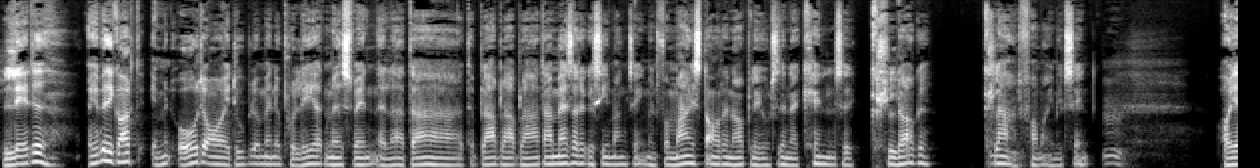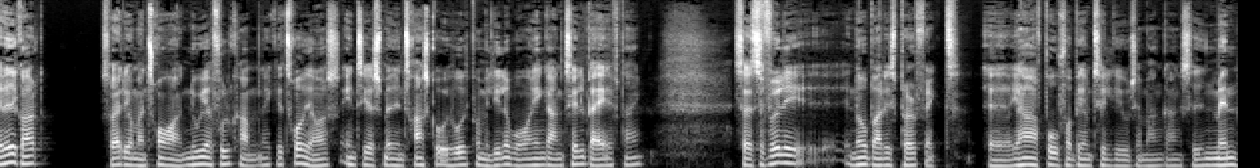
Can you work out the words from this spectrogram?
lettet. Og jeg ved godt, jamen otteårig, du blev manipuleret med Svend, eller der, der bla bla bla. Der er masser, der kan sige mange ting, men for mig står den oplevelse, den erkendelse, klokke klart for mig i mit sind. Mm. Og jeg ved godt, så er det jo, man tror, nu er jeg fuldkommen. Ikke? Det troede jeg også, indtil jeg smed en træsko i hovedet på min lillebror en gang til bagefter. Ikke? Så selvfølgelig, nobody's perfect. Øh, jeg har haft brug for at bede om tilgivelse mange gange siden, men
